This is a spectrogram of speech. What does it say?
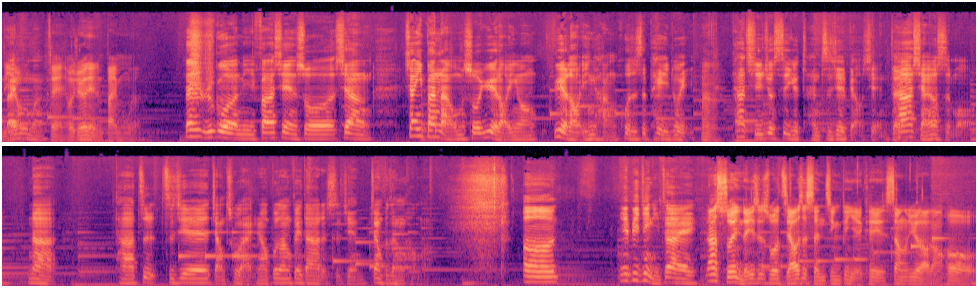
理由。白目吗？对，我觉得有点白目了。但是如果你发现说像，像像一般呐，我们说月老银行、月老银行或者是配对，嗯，它其实就是一个很直接的表现。对他想要什么，那他直直接讲出来，然后不浪费大家的时间，这样不是很好吗？呃。因为毕竟你在那，所以你的意思是说，只要是神经病也可以上月老？然后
